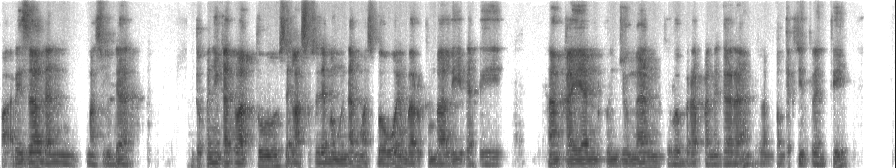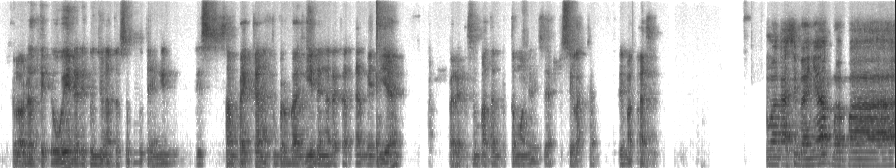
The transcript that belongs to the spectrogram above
Pak Rizal, dan Mas Yuda. Untuk menyingkat waktu, saya langsung saja mengundang Mas Bowo yang baru kembali dari rangkaian kunjungan ke beberapa negara dalam konteks G20. Kalau ada take away dari kunjungan tersebut yang ingin disampaikan atau berbagi dengan rekan-rekan media, pada kesempatan pertemuan ini saya persilakan. Terima kasih. Terima kasih banyak Bapak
